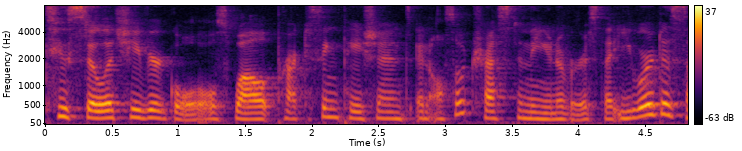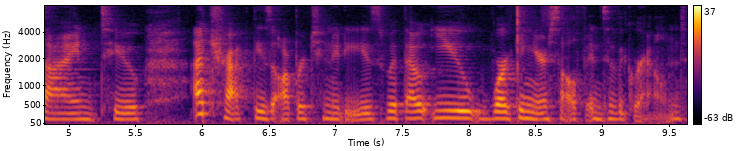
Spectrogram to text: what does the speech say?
to still achieve your goals while practicing patience and also trust in the universe that you are designed to attract these opportunities without you working yourself into the ground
